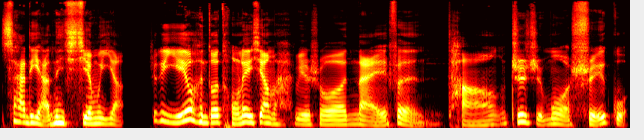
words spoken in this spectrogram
萨莉亚那期节目一样，这个也有很多同类项嘛，比如说奶粉、糖、脂脂末、水果，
